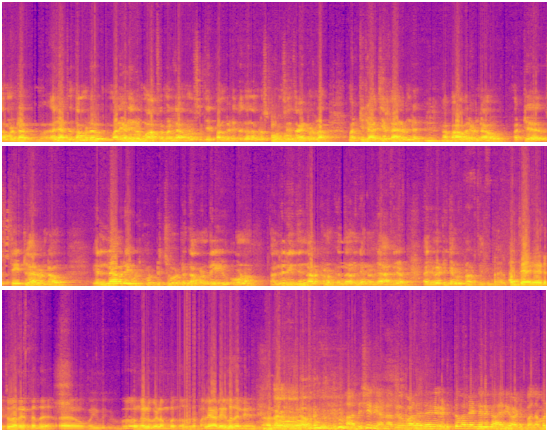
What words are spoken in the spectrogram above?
നമ്മുടെ അല്ലാത്ത നമ്മുടെ മലയാളികൾ മാത്രമല്ല ഓണസദ്യയിൽ പങ്കെടുക്കുന്നത്. നമ്മുടെ സ്പോൺസേഴ്സ് ആയിട്ടുള്ള മറ്റു രാജ്യക്കാരുണ്ട്. അപ്പൊ അവരുണ്ടാവും മറ്റ് സ്റ്റേറ്റുകാരുണ്ടാവും. എല്ലാവരെയും ഉൾക്കൊള്ളിച്ചുകൊണ്ട് നമ്മളുടെ ഈ ഓണം നല്ല രീതിയിൽ നടക്കണം എന്നാണ് ഞങ്ങളുടെ ആഗ്രഹം. അതിനുവേണ്ടി ഞങ്ങൾ പ്രാർത്ഥിക്കുന്നത് പ്രത്യേകം എടുത്തു പറയേണ്ടത് വിഭവങ്ങൾ വിളമ്പുന്നത് മലയാളികൾ തന്നെയായിരിക്കും. അത് ശരിയാണ്. അത് വളരെ എടുത്തു പറയേണ്ട ഒരു കാര്യമാണ്. ഇപ്പൊ നമ്മൾ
